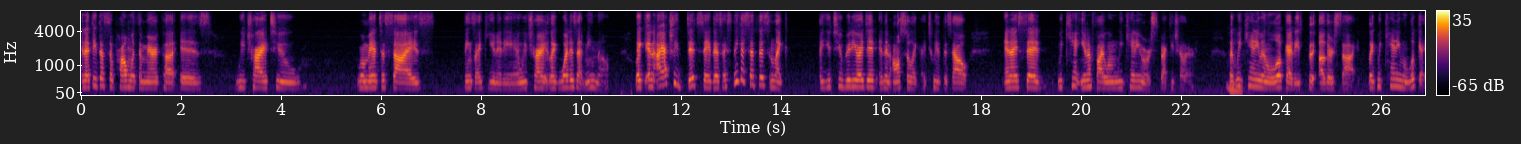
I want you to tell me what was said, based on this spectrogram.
And I think that's the problem with America is we try to romanticize things like unity and we try like what does that mean though? Like and I actually did say this. I think I said this in like a YouTube video I did and then also like I tweeted this out and I said we can't unify when we can't even respect each other. Like we mm. can't even look at each, the other side. Like we can't even look at,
